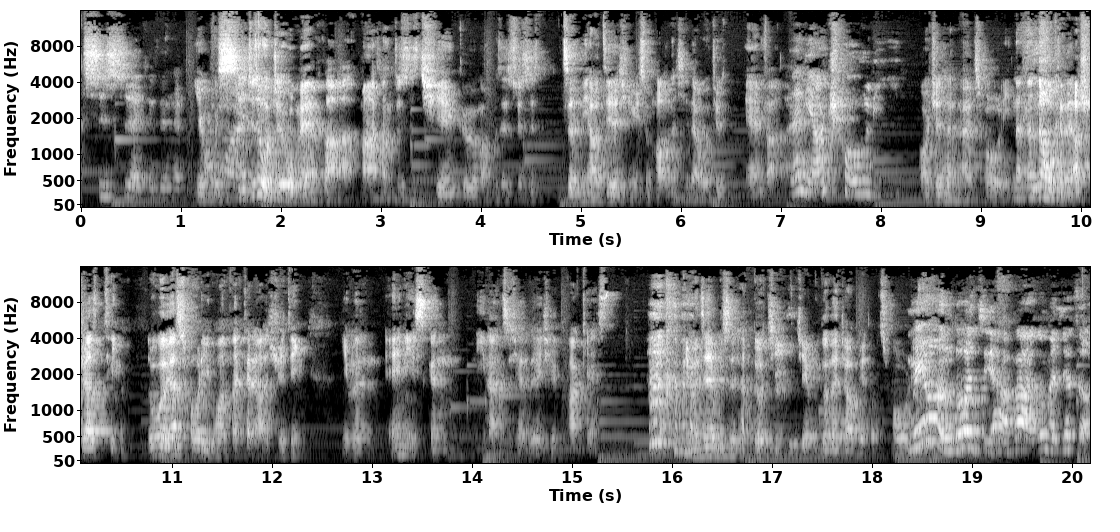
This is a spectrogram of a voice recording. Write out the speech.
吃吃的就真的也不是，哦就是我觉得我没办法马上就是切割嘛，或者就是整理好自己的情绪，说好，那现在我就没办法，那你要抽离，我觉得很难抽离。那那那我可能要需要听，如果要抽离的话，那可能要去听你们 Anis 跟 Nina 之前的一些 podcast。你们之前不是很多集节目都在教别人抽离？没有很多集好不好？根本就走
